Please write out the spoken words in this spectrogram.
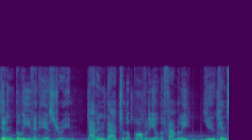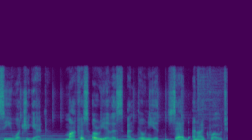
didn't believe in his dream. Adding that to the poverty of the family, you can see what you get. Marcus Aurelius Antonius said, and I quote,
